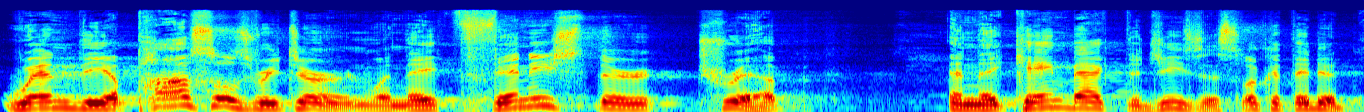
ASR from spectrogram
When the apostles returned, when they finished their trip and they came back to Jesus, look what they did.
